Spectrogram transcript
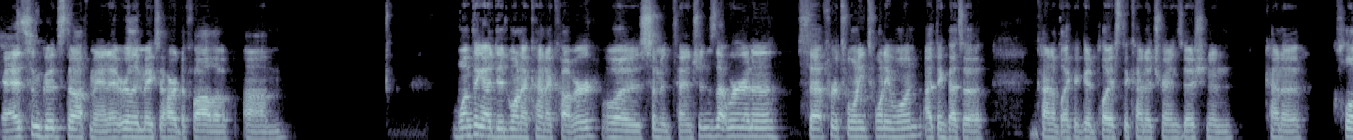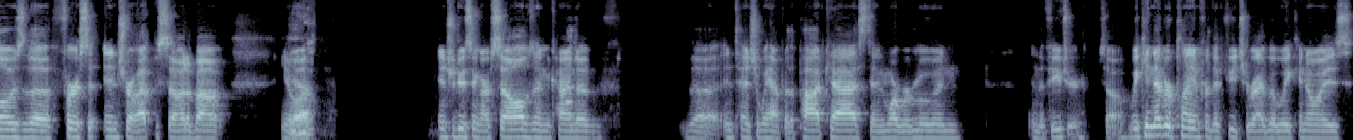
Yeah, it's some good stuff, man. It really makes it hard to follow. Um, one thing I did want to kind of cover was some intentions that we're gonna set for 2021. I think that's a kind of like a good place to kind of transition and kind of close the first intro episode about you know Yeah. introducing ourselves and kind of the intention we have for the podcast and where we're moving in the future. So we can never plan for the future, right? But we can always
